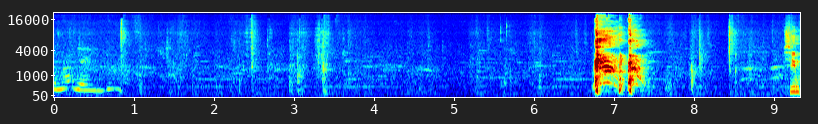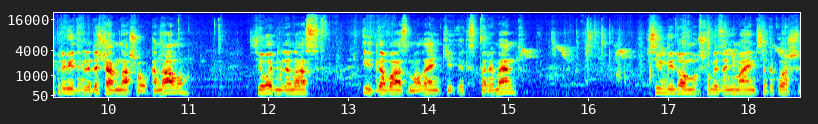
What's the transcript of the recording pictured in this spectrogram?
Нема, я йду. Всім привіт глядачам нашого каналу. Сьогодні для нас і для вас маленький експеримент. Всім відомо, що ми займаємося також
